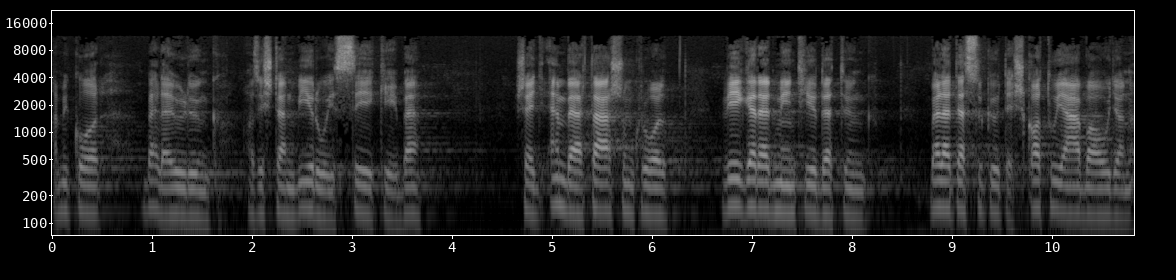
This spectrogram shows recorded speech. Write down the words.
amikor beleülünk az Isten bírói székébe, és egy embertársunkról végeredményt hirdetünk, beletesszük őt egy skatujába, ahogyan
